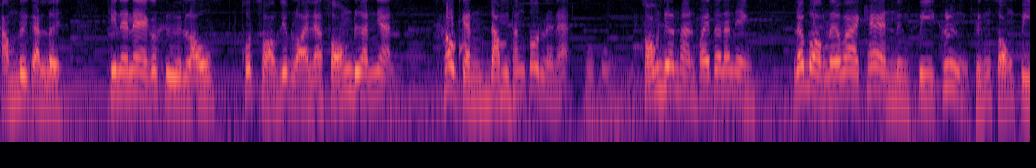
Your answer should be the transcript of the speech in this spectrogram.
ทำด้วยกันเลย ที่แน่ๆก็คือเราทดสอบเรียบร้อยแล้ว 2 เดือนเนี่ยเข้าแก่นดำทั้งต้นเลยนะโอ้โหสองเดือนผ่านไปเท่านั้นเอง แล้วบอกเลยว่าแค่ 1 ปีครึ่งถึง 2 ปี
